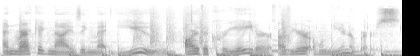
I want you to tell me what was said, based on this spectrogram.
and recognizing that you are the creator of your own universe.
